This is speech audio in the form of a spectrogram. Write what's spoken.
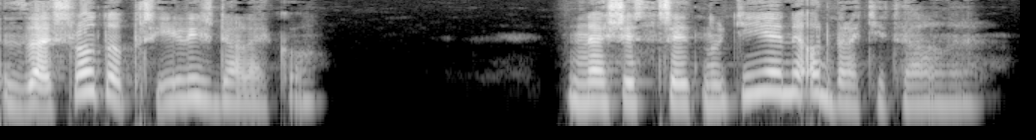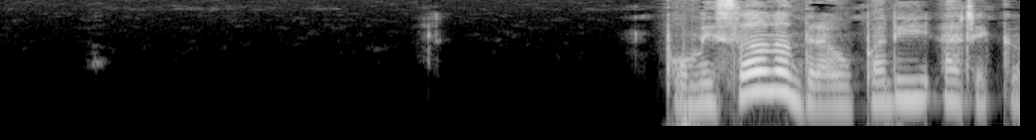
Zašlo to příliš daleko. Naše střetnutí je neodvratitelné. Pomyslel na Draupadý a řekl.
